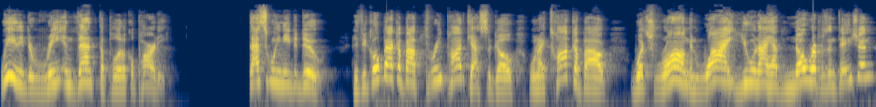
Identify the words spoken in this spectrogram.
We need to reinvent the political party. That's what we need to do. If you go back about three podcasts ago, when I talk about what's wrong and why you and I have no representation,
